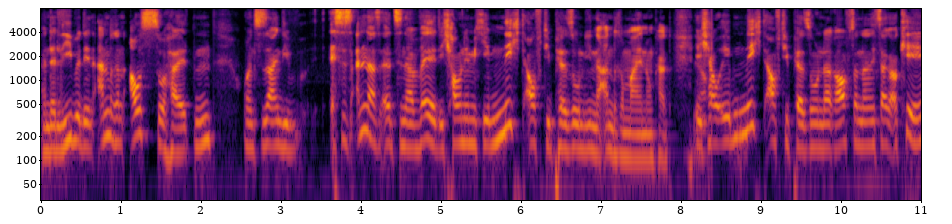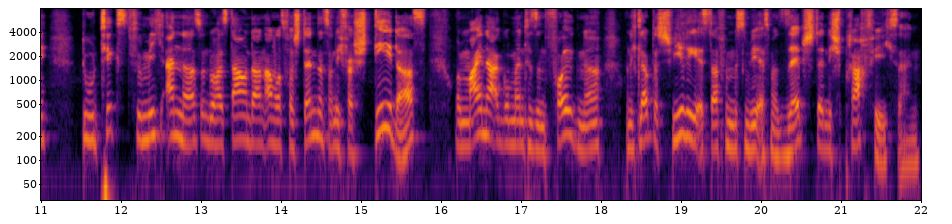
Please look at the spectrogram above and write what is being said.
An der Liebe, den anderen auszuhalten und zu sagen, die, es ist anders als in der Welt. Ich hau nämlich eben nicht auf die Person, die eine andere Meinung hat. Ja. Ich hau eben nicht auf die Person darauf, sondern ich sage, okay, du tickst für mich anders und du hast da und da ein anderes Verständnis und ich verstehe das und meine Argumente sind folgende und ich glaube, das Schwierige ist, dafür müssen wir erstmal selbstständig sprachfähig sein.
